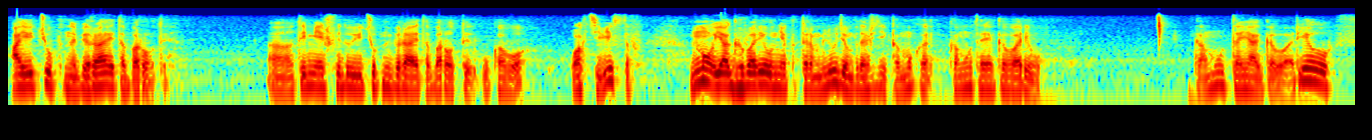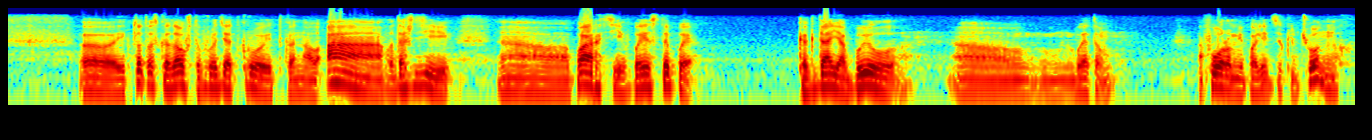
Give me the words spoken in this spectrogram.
А YouTube набирает обороты. Э, ты имеешь в виду, YouTube набирает обороты у кого? У активистов? Ну, я говорил некоторым людям, подожди, кому-то кому я говорил. Кому-то я говорил, э, и кто-то сказал, что вроде откроет канал. А, подожди, э, партии в БСТП. Когда я был э, в этом, форуме политзаключенных,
